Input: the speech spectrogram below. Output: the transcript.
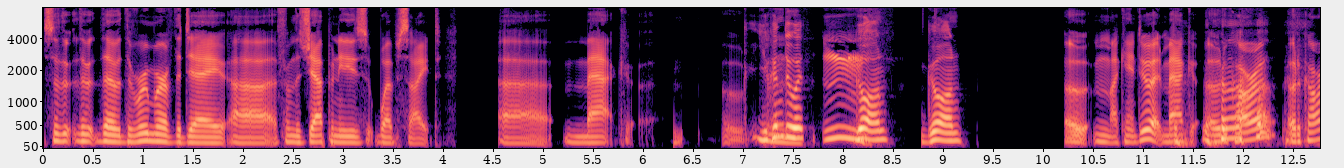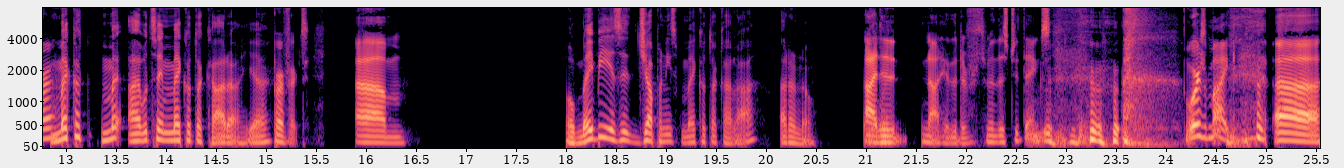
so the the the, the rumor of the day uh, from the Japanese website, uh, Mac. oh, You can do it. Mm, Go on, go on. Oh, mm, I can't do it. Mac Odakara. Odakara. Meko, me, I would say Meko Takara, yeah. Perfect. Um, Or maybe is it Japanese Meko Takara? I don't know. I did not hear the difference between those two things. Where's Mike? Uh,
